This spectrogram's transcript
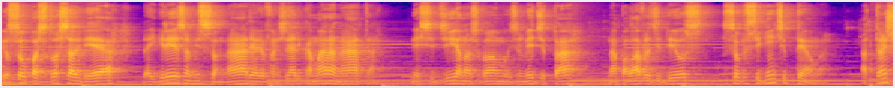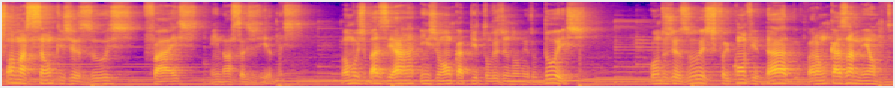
eu sou o pastor Xavier da Igreja Missionária Evangélica Maranata. Neste dia nós vamos meditar na palavra de Deus sobre o seguinte tema: a transformação que Jesus faz em nossas vidas. Vamos basear em João capítulo de número 2, quando Jesus foi convidado para um casamento.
